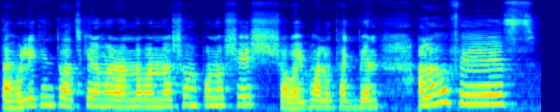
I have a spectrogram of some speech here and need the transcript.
তাহলেই কিন্তু আজকের আমার রান্নাবান্না সম্পূর্ণ শেষ। সবাই ভালো থাকবেন। আল্লাহ হাফেজ।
